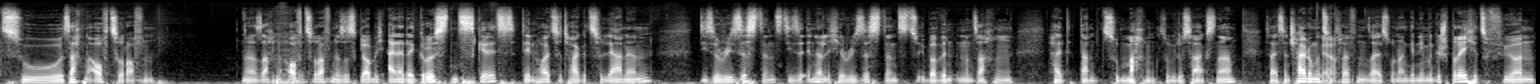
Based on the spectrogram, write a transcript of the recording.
zu Sachen aufzuraffen. Ne, Sachen Mhm. aufzuraffen, das ist, glaube ich, einer der größten Skills, den heutzutage zu lernen, diese Resistance, diese innerliche Resistance zu überwinden und Sachen halt dann zu machen, so wie du sagst, ne? Sei es Entscheidungen zu Ja. treffen, sei es unangenehme Gespräche zu führen,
